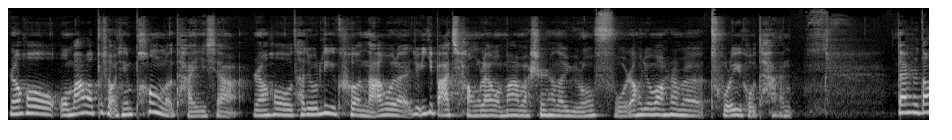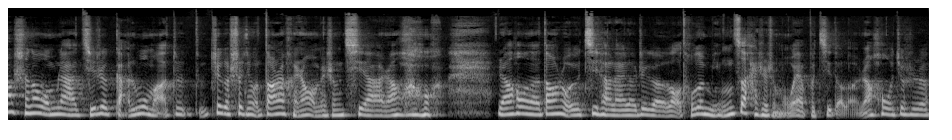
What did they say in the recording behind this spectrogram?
然后我妈妈不小心碰了他一下，然后他就立刻拿过来，就一把抢过来我妈妈身上的羽绒服，然后就往上面吐了一口痰。但是当时呢，我们俩急着赶路嘛，就这个事情当然很让我们生气啊。然后，然后呢，当时我又记下来了这个老头的名字还是什么，我也不记得了。然后就是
